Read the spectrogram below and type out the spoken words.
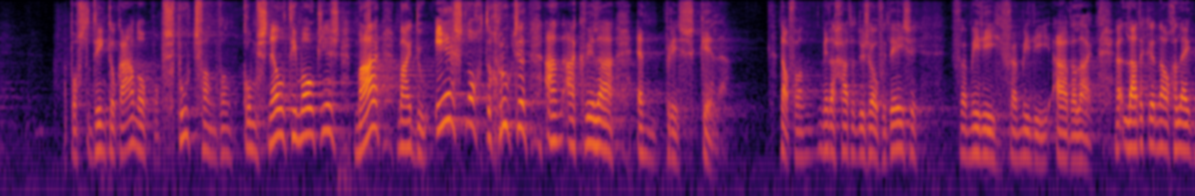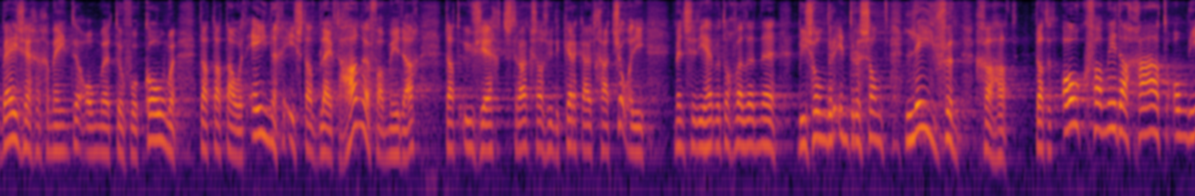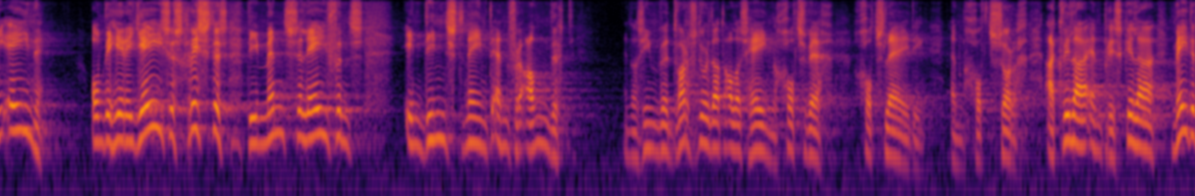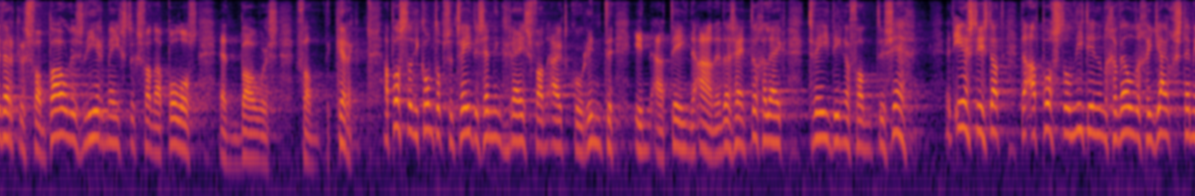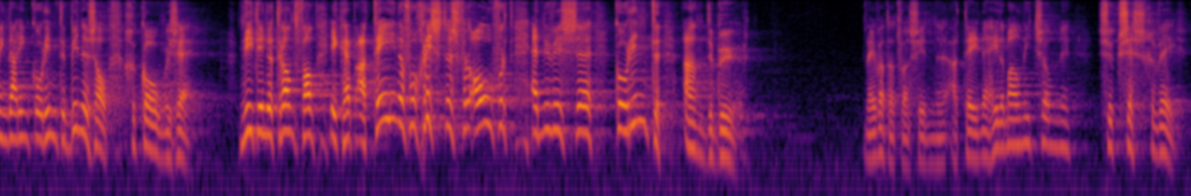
apostel dringt ook aan op, op spoed van, van kom snel Timotheus, maar, maar doe eerst nog de groeten aan Aquila en Priscilla. Nou, vanmiddag gaat het dus over deze familie, familie Adelaar. Eh, laat ik er nou gelijk bij zeggen, gemeente, om eh, te voorkomen dat dat nou het enige is dat blijft hangen vanmiddag dat u zegt straks als u de kerk uitgaat, jongen, die mensen die hebben toch wel een uh, bijzonder interessant leven gehad. Dat het ook vanmiddag gaat om die ene, om de Heere Jezus Christus, die mensenlevens in dienst neemt en verandert. En dan zien we dwars door dat alles heen Gods weg, Gods leiding en Gods zorg. Aquila en Priscilla, medewerkers van Paulus, leermeesters van Apollos en bouwers van de kerk. Apostel die komt op zijn tweede zendingsreis vanuit Korinthe in Athene aan. En daar zijn tegelijk twee dingen van te zeggen. Het eerste is dat de apostel niet in een geweldige juichstemming daar in Korinthe binnen zal gekomen zijn. Niet in de trant van, ik heb Athene voor Christus veroverd en nu is uh, Korinthe aan de beurt. Nee, want dat was in uh, Athene helemaal niet zo'n uh, succes geweest.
